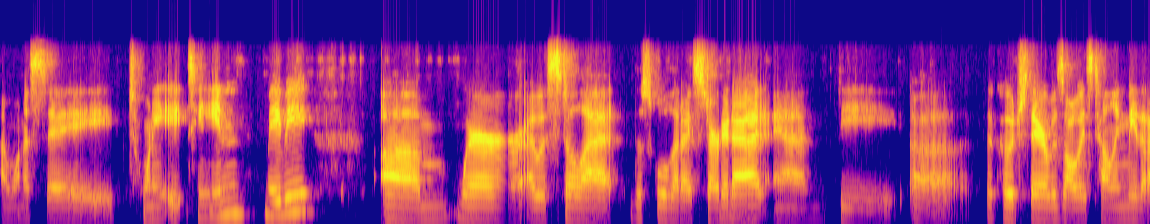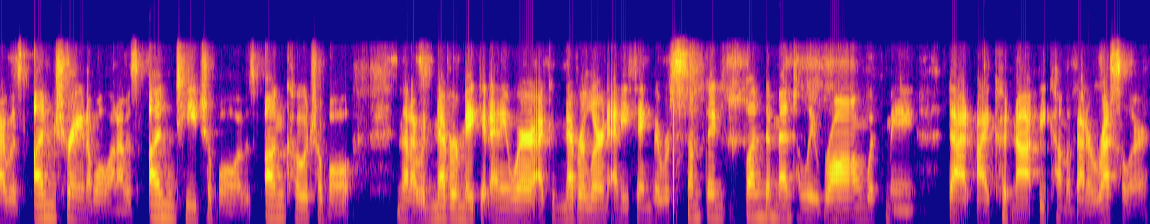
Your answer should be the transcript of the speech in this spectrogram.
I want to say 2018 maybe um, where I was still at the school that I started at and the uh, the coach there was always telling me that I was untrainable and I was unteachable I was uncoachable and that I would never make it anywhere I could never learn anything. There was something fundamentally wrong with me that I could not become a better wrestler.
